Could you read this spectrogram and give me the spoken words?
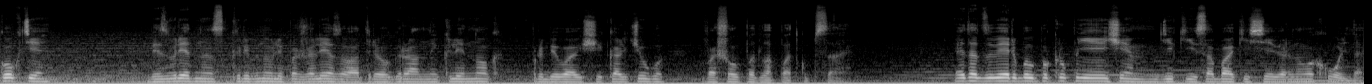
Когти безвредно скребнули по железу, а трехгранный клинок, пробивающий кольчугу, вошел под лопатку пса. Этот зверь был покрупнее, чем дикие собаки Северного Хольда,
